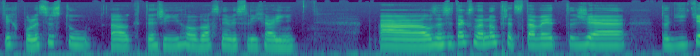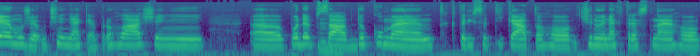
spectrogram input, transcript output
těch policistů, uh, kteří ho vlastně vyslýchají. A lze si tak snadno představit, že to dítě může učinit nějaké prohlášení, uh, podepsat hmm. dokument, který se týká toho činu jinak trestného,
